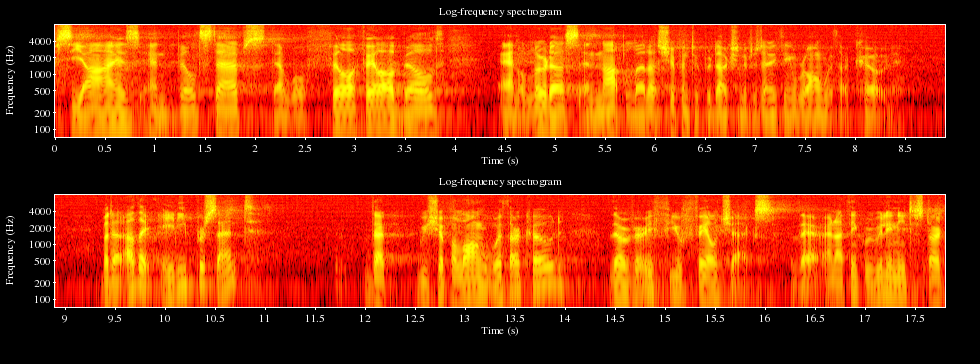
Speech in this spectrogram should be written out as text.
CIs and build steps that will fill, fail our build and alert us and not let us ship into production if there's anything wrong with our code. But that other 80% that we ship along with our code, there are very few fail checks there. And I think we really need to start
